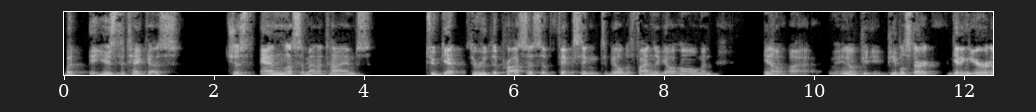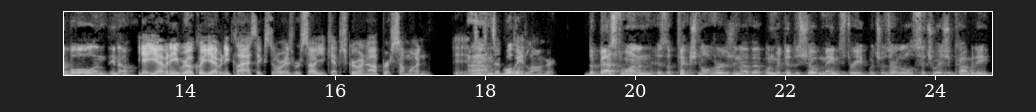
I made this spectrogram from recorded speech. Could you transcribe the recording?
But it used to take us just endless amount of times to get through the process of fixing to be able to finally go home. And, you know, I, you know, p- people start getting irritable and, you know. Yeah. You have any, real quick, you have any classic stories where so you kept screwing up or someone, it just um, took well, way the, longer? The best one is the fictional version of it. When we did the show Mayne Street, which was our little situation comedy,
